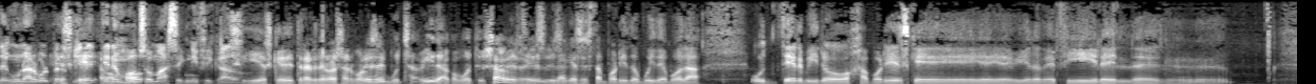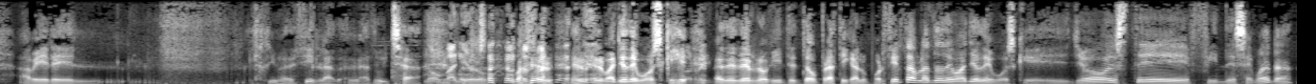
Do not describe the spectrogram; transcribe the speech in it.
tengo un árbol pero Es tiene, que, tiene ojo, mucho más significado Sí, es que detrás de los árboles hay mucha vida, como tú sabes. ¿eh? Sí, Mira sí. que se están poniendo muy de moda un término japonés que viene a decir el, el- a ver, el iba a decir la, la ducha No, baños. El, el- el baño de bosque entenderlo, que intento practicarlo por cierto hablando de baño de bosque yo este fin de semana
